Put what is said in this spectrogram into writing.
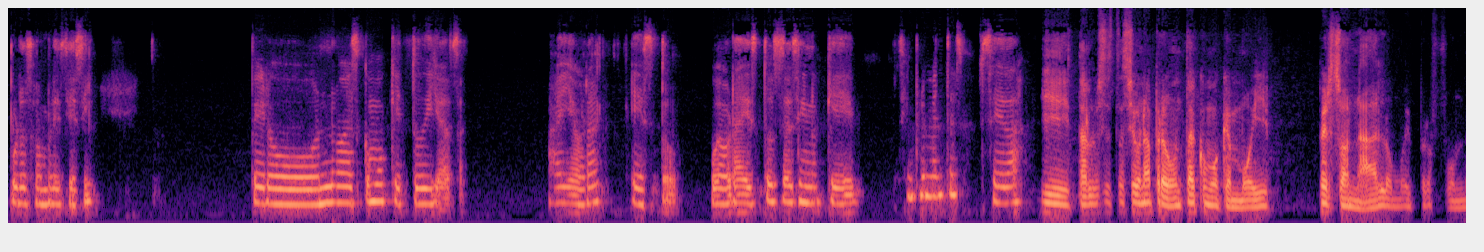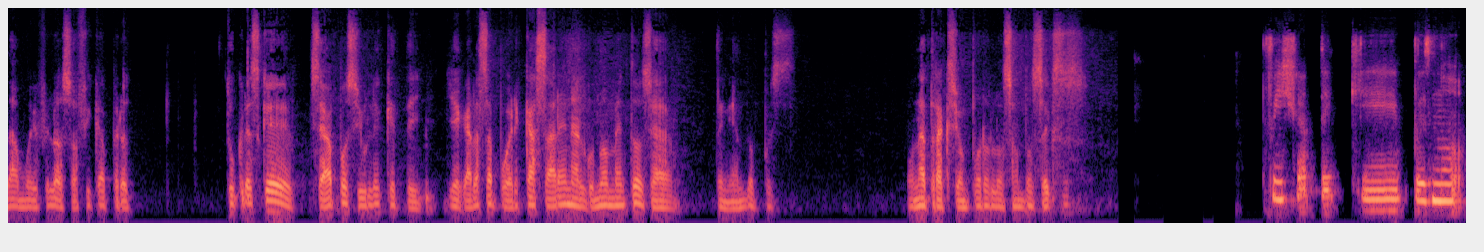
puros hombres y así. Pero no es como que tú digas, ay, ahora esto o ahora esto, o sea, sino que simplemente se da. Y tal vez esta sea una pregunta como que muy personal o muy profunda, muy filosófica, pero ¿tú crees que sea posible que te llegaras a poder casar en algún momento, o sea, teniendo pues una atracción por los ambos sexos? Fíjate que pues no,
